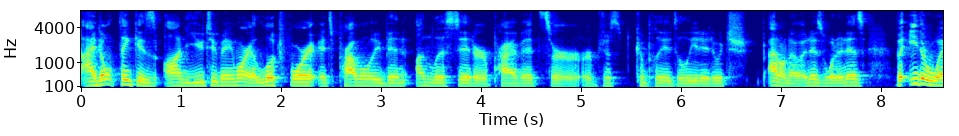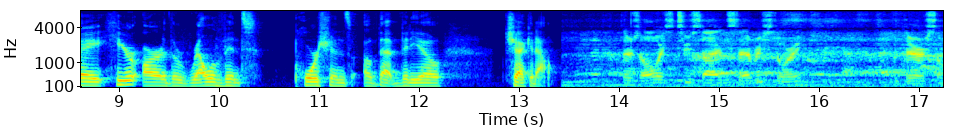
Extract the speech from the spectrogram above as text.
I don't think is on YouTube anymore. I looked for it. It's probably been unlisted or privates or, or, just completely deleted, which I don't know. It is what it is. But either way, here are the relevant portions of that video. Check it out. There's always two sides to every story, but there are some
